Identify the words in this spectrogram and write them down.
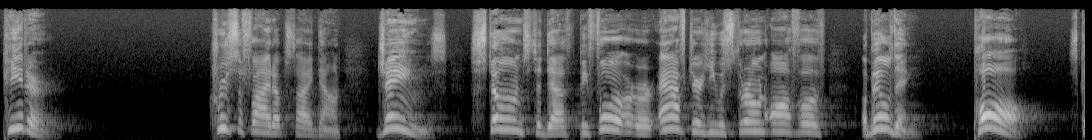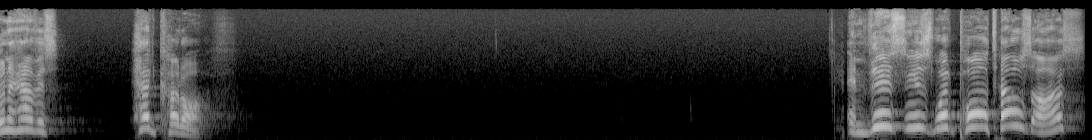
Peter, crucified upside down. James, stoned to death before or after he was thrown off of a building. Paul is going to have his head cut off. And this is what Paul tells us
